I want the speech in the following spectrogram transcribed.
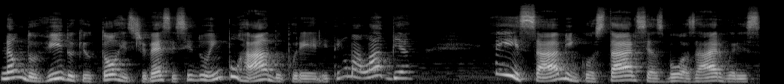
Não duvido que o Torres tivesse sido empurrado por ele. Tem uma lábia. E sabe encostar-se às boas árvores.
